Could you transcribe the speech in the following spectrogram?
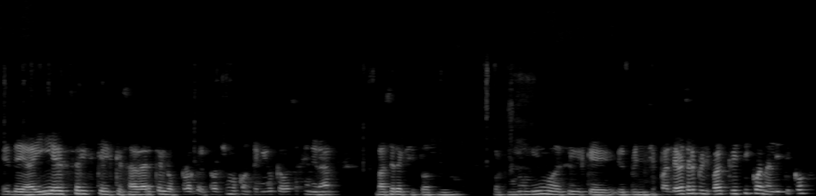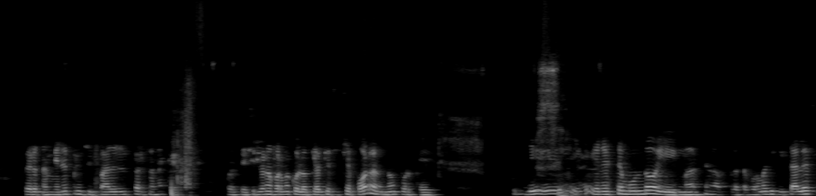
eh, de ahí es el, que- el que saber que lo, el próximo contenido que vas a generar va a ser exitoso, ¿no? Porque uno mismo es el que, el principal, debe ser el principal crítico, analítico, pero también el principal persona que, pues decirlo de una forma coloquial, que se eche porras, ¿no? Porque Sí. en este mundo y más en las plataformas digitales,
